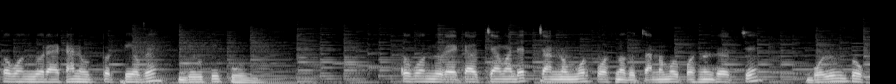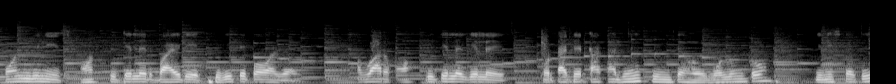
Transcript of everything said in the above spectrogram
তো বন্ধুরা, এখানে উত্তরটি হবে বিউটিফুল তো বন্ধুরা, এটা হচ্ছে আমাদের চার নম্বর প্রশ্ন। তো চার নম্বর প্রশ্নটা হচ্ছে, বলুন তো কোন জিনিস হসপিটালের বাইরে ফ্রিতে পাওয়া যায়? আবার হসপিটালে গেলে ওটাকে টাকা দিয়ে কিনতে হয়, বলুন তো জিনিসটা কি?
